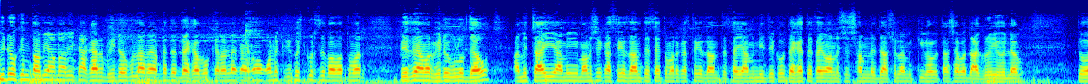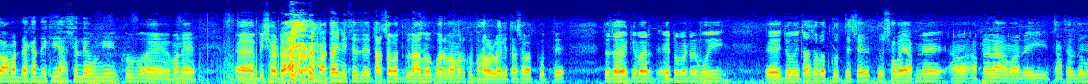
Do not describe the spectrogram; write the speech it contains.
ভিডিও কিন্তু আমি আমার এই কাকার ভিডিওগুলো আমি আপনাদের দেখাবো। কেননা কাকা অনেক রিকোয়েস্ট করছে বাবা তোমার পেজে আমার ভিডিওগুলো দাও। আমি চাই, আমি মানুষের কাছ থেকে জানতে চাই, তোমার কাছ থেকে জানতে চাই, আমি নিজেকেও দেখাতে চাই মানুষের সামনে যে আসলে আমি কীভাবে চাষাবাদ আগ্রহী হলাম। তো আমার দেখা দেখি আসলে উনি খুব মানে বিষয়টা মাথায় নিচ্ছে যে চাষাবাদগুলো আমিও করব, আমার খুব ভালো লাগে চাষাবাদ করতে। তো যাই হোক, এবার টমেটোর ভুই জমি চাষাবাদ করতেছে। তো সবাই আপনি আপনারা আমার এই চাষার জন্য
